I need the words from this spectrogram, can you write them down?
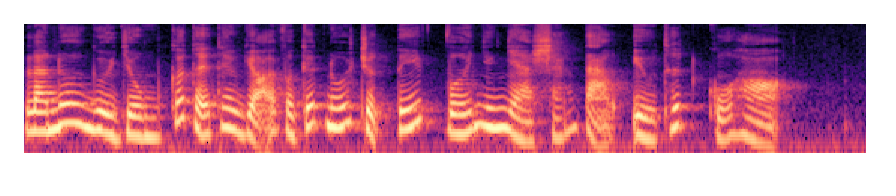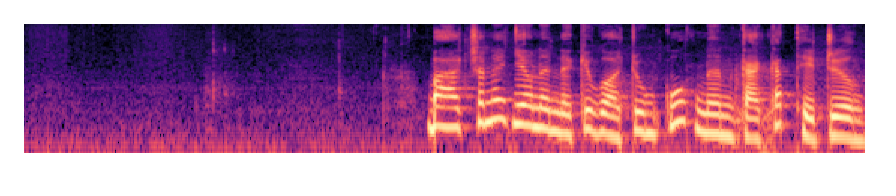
là nơi người dùng có thể theo dõi và kết nối trực tiếp với những nhà sáng tạo yêu thích của họ. Bà Janet Yellen đã kêu gọi Trung Quốc nên cải cách thị trường.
